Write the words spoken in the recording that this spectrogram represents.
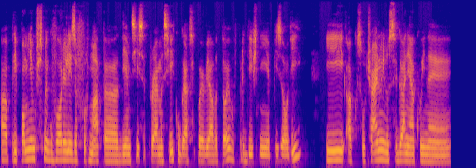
А, припомням, че сме говорили за формата DMC Supremacy, кога се появява той в предишни епизоди. И ако случайно и до сега някой не е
